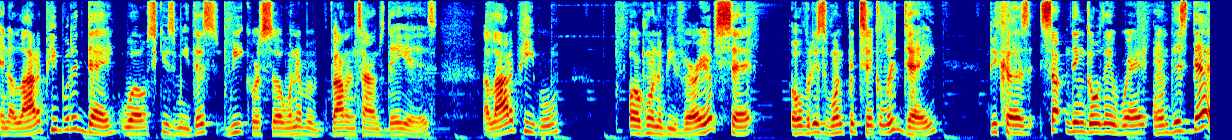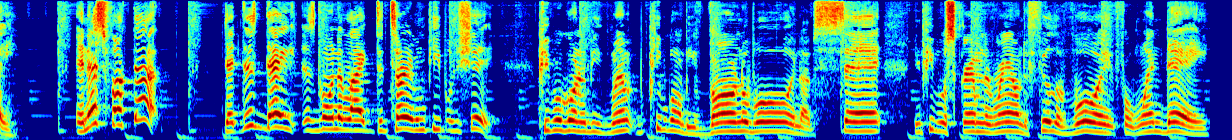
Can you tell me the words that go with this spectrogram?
And a lot of people today, well, excuse me, this week or so, whenever Valentine's Day is, a lot of people are going to be very upset over this one particular day because something didn't go their way on this day. And that's fucked up. That this day is going to like determine people's shit. People are going to be people going to be vulnerable and upset. And people screaming around to fill a void for one day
